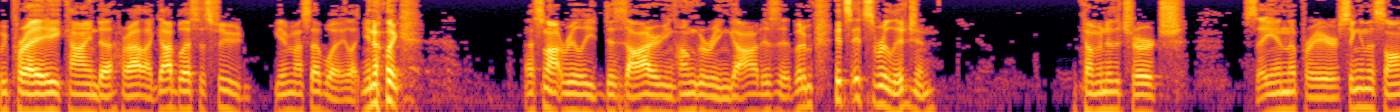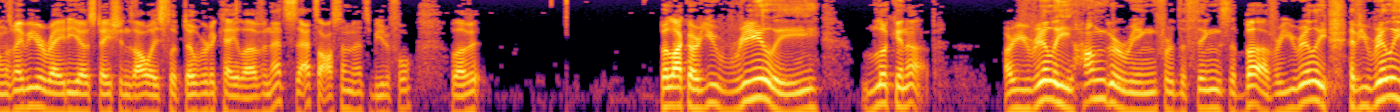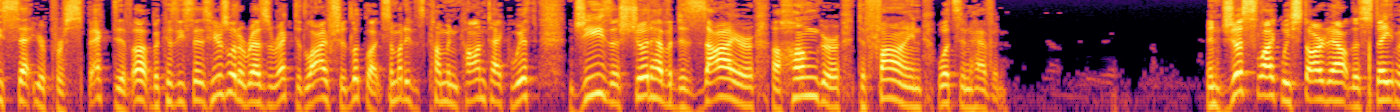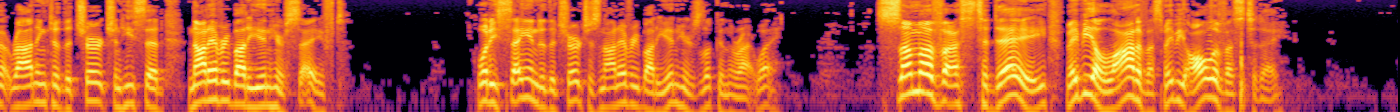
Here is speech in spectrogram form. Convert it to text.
We pray, kinda, right? Like, God bless this food. Give me my subway. Like, you know, like, that's not really desiring, hungering God, is it? But it's, it's religion. Coming to the church, saying the prayer, singing the songs. Maybe your radio station's always flipped over to K Love, and that's, that's awesome. That's beautiful. Love it. But, like, are you really looking up? Are you really hungering for the things above? Are you really have you really set your perspective up? Because he says, here's what a resurrected life should look like. Somebody that's come in contact with Jesus should have a desire, a hunger to find what's in heaven. And just like we started out the statement writing to the church, and he said, Not everybody in here saved. What he's saying to the church is not everybody in here is looking the right way. Some of us today, maybe a lot of us, maybe all of us today,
